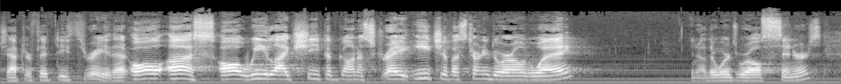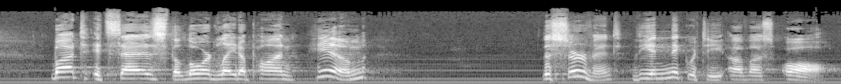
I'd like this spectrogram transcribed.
chapter 53 that all us, all we like sheep have gone astray, each of us turning to our own way. In other words, we're all sinners. But it says the Lord laid upon him, the servant, the iniquity of us all.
